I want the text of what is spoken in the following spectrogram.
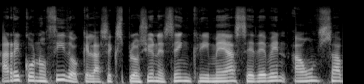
ha reconocido que las explosiones en Crimea se deben a un sabotaje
